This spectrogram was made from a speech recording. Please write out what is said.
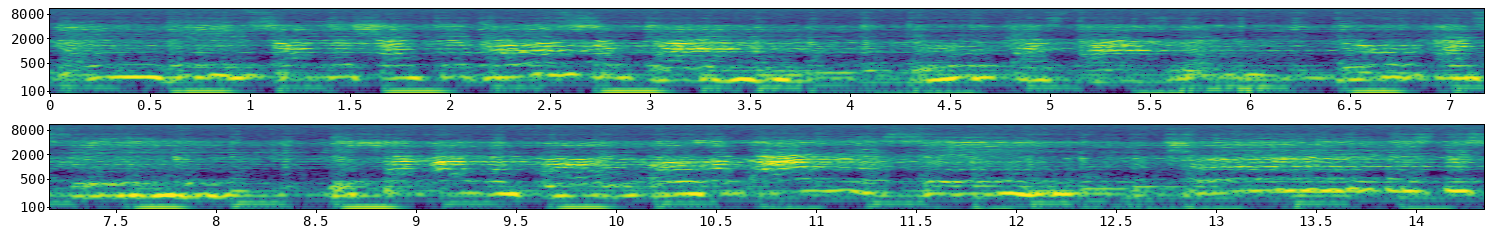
wenn die Sonne scheint für groß und klein. Du kannst atmen, du kannst gehen, an allem freuen und alles sehen. Schön ist es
